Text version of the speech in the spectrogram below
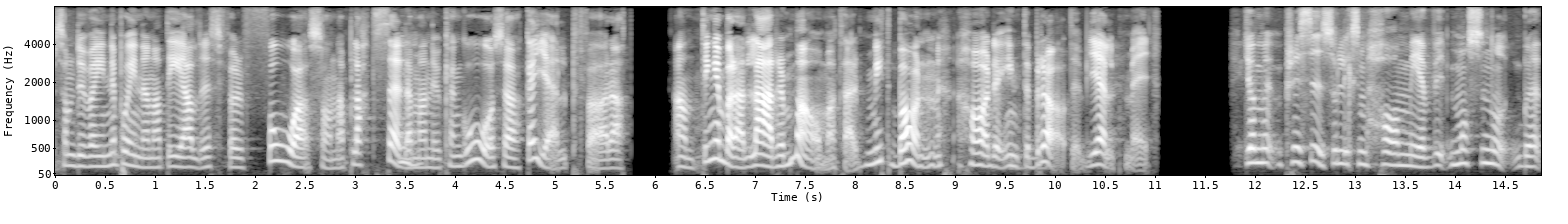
som du var inne på innan, att det är alldeles för få sådana platser mm. där man nu kan gå och söka hjälp för att antingen bara larma om att här, mitt barn har det inte bra, typ hjälp mig. Ja, men precis. Och liksom ha med, vi måste nog börja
